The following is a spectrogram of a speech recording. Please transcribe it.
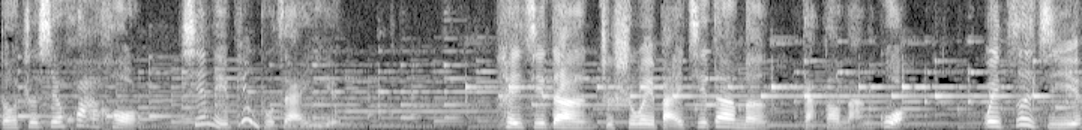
的这些话后，心里并不在意。黑鸡蛋只是为白鸡蛋们感到难过，为自己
